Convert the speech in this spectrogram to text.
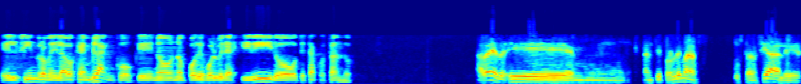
el síndrome de la hoja en blanco, que no, no podés volver a escribir o te estás costando? A ver, eh, ante problemas sustanciales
